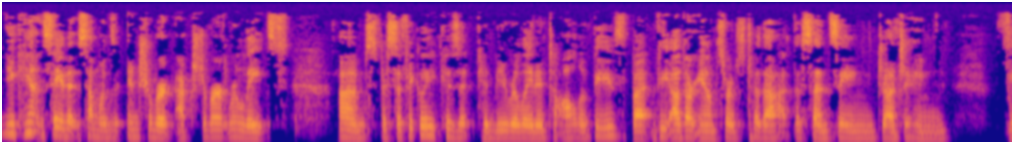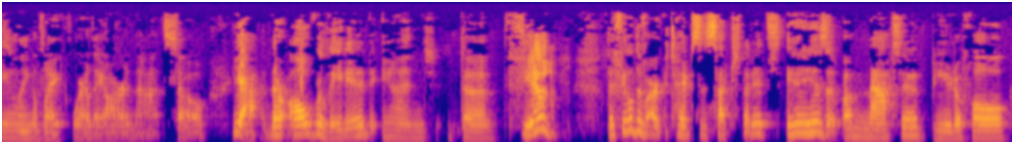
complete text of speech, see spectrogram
you can't say that someone's introvert extrovert relates um, specifically because it can be related to all of these but the other answers to that the sensing judging feeling of like where they are in that so yeah they're all related and the field Yeah. the field of archetypes is such that it's it is a massive beautiful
